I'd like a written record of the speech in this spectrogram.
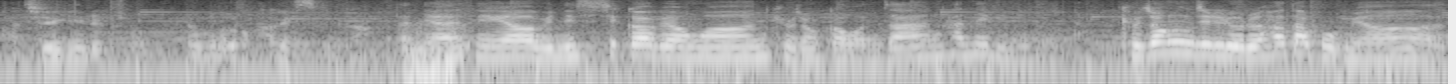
같이 얘기를 좀 해보도록 하겠습니다. 안녕하세요. 미니스 치과병원 교정과 원장 한혜린입니다. 교정 진료를 하다 보면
